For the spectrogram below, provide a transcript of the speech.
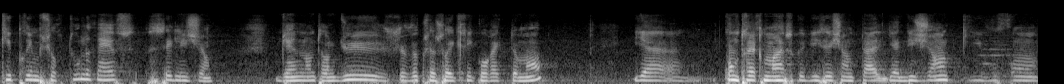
qui prime sur tout le reste, c'est les gens. Bien entendu, je veux que ce soit écrit correctement. Il y a, contrairement à ce que disait Chantal, il y a des gens qui vous font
